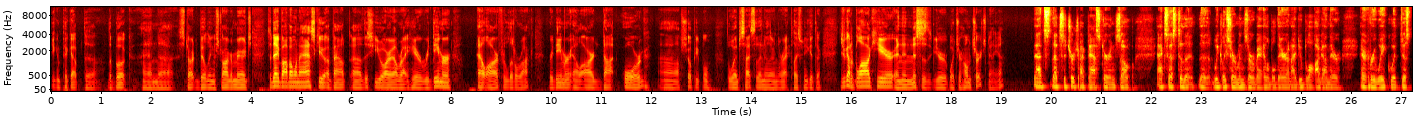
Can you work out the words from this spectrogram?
you can pick up the the book and uh, start building a stronger marriage. Today, Bob, I want to ask you about uh, this URL right here, Redeemer LR for Little Rock, redeemerlr.org. Uh, I'll show people the website so they know they're in the right place when you get there. You've got a blog here, and then this is your what your home church now, yeah? That's that's the church I pastor, and so access to the the weekly sermons are available there, and I do blog on there every week with just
